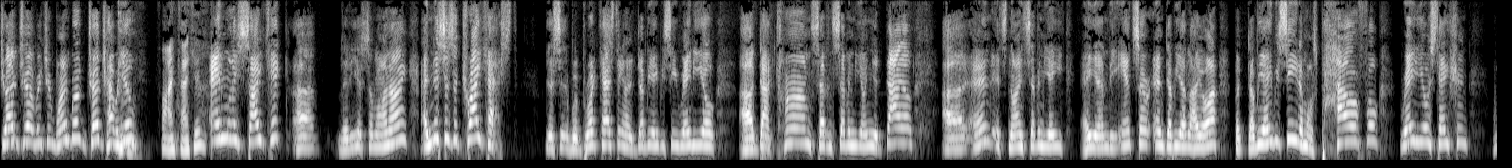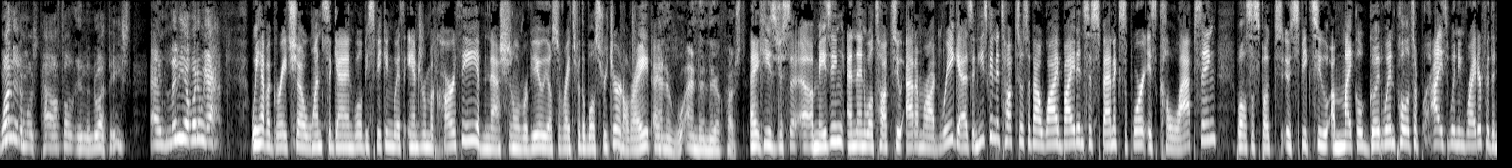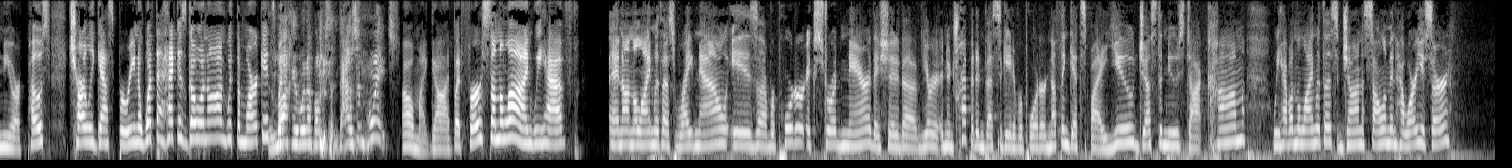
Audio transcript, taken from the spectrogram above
Judge uh, Richard Weinberg. Judge, how are you? Fine, thank you. and my sidekick, uh, Lydia Serrani. And this is a TriCast. This is, we're broadcasting on WABC Radio uh, com, 770 on your dial. Uh, and it's 978 AM, The Answer, and WLIR. But WABC, the most powerful radio station, one of the most powerful in the Northeast. And Lydia, what do we have? We have a great show once again. We'll be speaking with Andrew McCarthy of the National Review. He also writes for the Wall Street Journal, right? And the, and the New York Post. Uh, he's just uh, amazing. And then we'll talk to Adam Rodriguez, and he's going to talk to us about why Biden's Hispanic support is collapsing. We'll also spoke to, speak to uh, Michael Goodwin, Pulitzer Prize winning writer for the New York Post, Charlie Gasparino. What the heck is going on with the markets? The But- market went up almost a thousand points. Oh my God. But first on the line, we have. And on the line with us right now is a reporter extraordinaire. They should, uh, you're an intrepid investigative reporter. Nothing gets by you, justthenews.com. We have on the line with us John Solomon. How are you, sir?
